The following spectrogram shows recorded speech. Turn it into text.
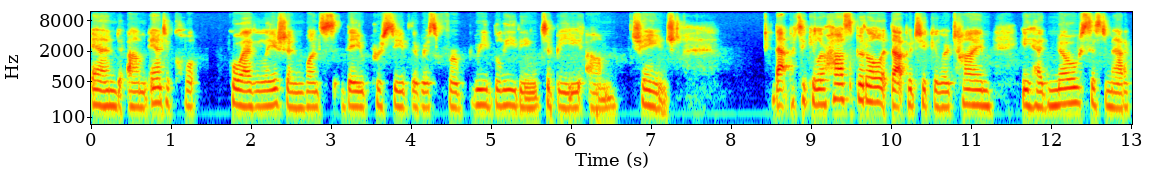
and um, coagulation once they perceive the risk for rebleeding to be um, changed. That particular hospital at that particular time, he had no systematic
